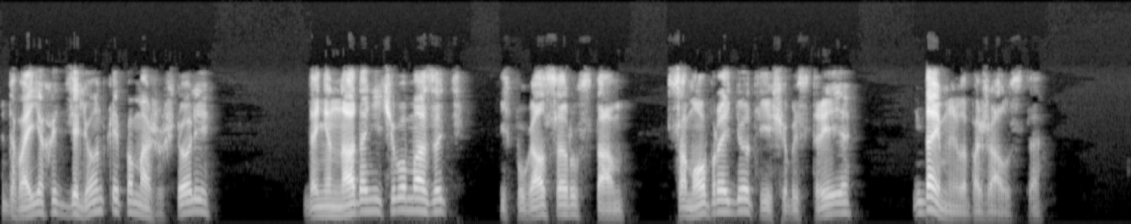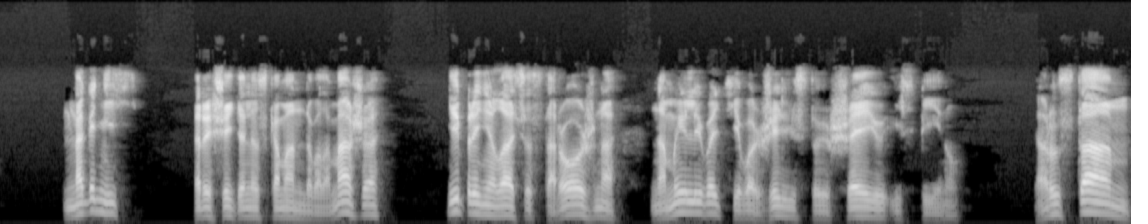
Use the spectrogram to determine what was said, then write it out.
Давай я хоть зеленкой помажу, что ли? — Да не надо ничего мазать, — испугался Рустам. — Само пройдет еще быстрее. Дай мыло, пожалуйста. — Нагнись, — решительно скомандовала Маша и принялась осторожно намыливать его жилистую шею и спину. Рустам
